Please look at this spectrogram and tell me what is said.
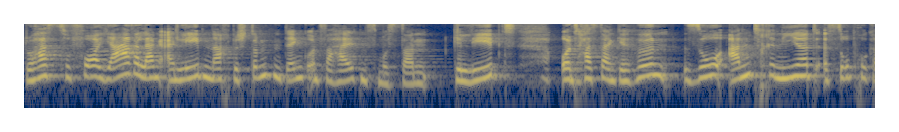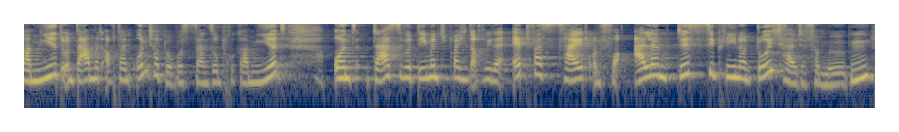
Du hast zuvor jahrelang ein Leben nach bestimmten Denk- und Verhaltensmustern gelebt und hast dein Gehirn so antrainiert, es so programmiert und damit auch dein Unterbewusstsein so programmiert. Und das wird dementsprechend auch wieder etwas Zeit und vor allem Disziplin und Durchhaltevermögen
